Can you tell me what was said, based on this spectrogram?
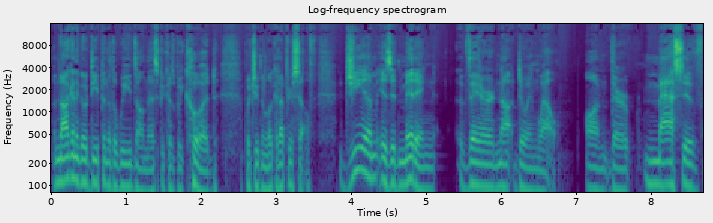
I'm not going to go deep into the weeds on this because we could, but you can look it up yourself. GM is admitting they're not doing well on their massive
